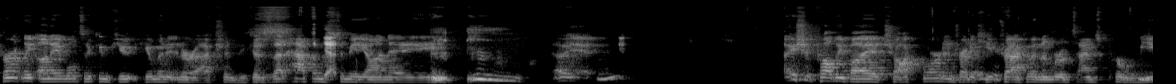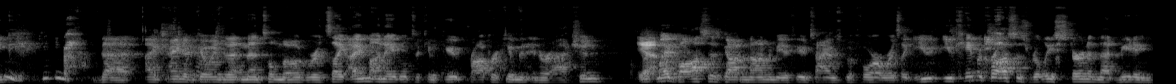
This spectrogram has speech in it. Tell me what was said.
currently unable to compute human interaction, because that happens yeah. to me on a. I, mean, I should probably buy a chalkboard and try to keep track of the number of times per week that I kind of go into that mental mode where it's like I'm unable to compute proper human interaction. Yeah. Like my boss has gotten on to me a few times before where it's like you you came across as really stern in that meeting,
